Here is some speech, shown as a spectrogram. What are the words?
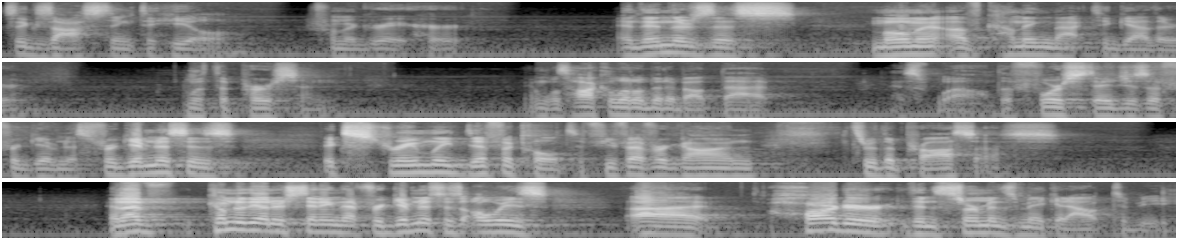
It's exhausting to heal from a great hurt. And then there's this moment of coming back together with the person. And we'll talk a little bit about that as well. The four stages of forgiveness. Forgiveness is extremely difficult if you've ever gone through the process. And I've come to the understanding that forgiveness is always uh, harder than sermons make it out to be,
